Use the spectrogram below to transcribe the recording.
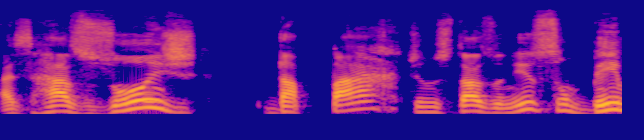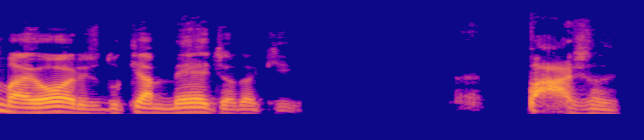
As razões da parte nos Estados Unidos são bem maiores do que a média daqui. É, Páginas.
